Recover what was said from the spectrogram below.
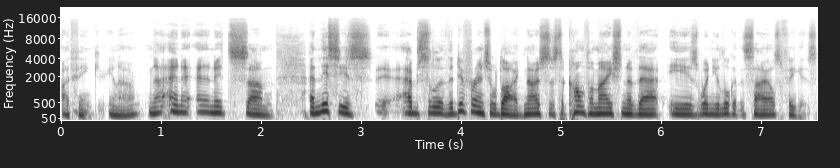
I think you know, and and it's um, and this is absolutely the differential diagnosis. The confirmation of that is when you look at the sales figures.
